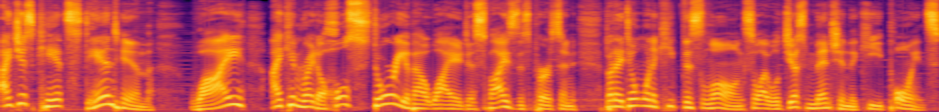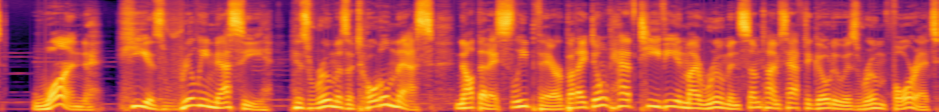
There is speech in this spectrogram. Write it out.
I just can't stand him. Why? I can write a whole story about why I despise this person, but I don't want to keep this long, so I will just mention the key points. 1. He is really messy. His room is a total mess. Not that I sleep there, but I don't have TV in my room and sometimes have to go to his room for it.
